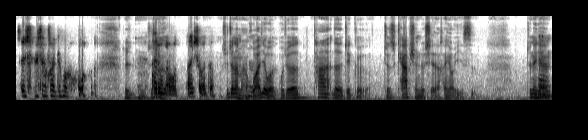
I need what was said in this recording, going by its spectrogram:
所以这个账号这么火。是嗯，是真的，我乱说的。是真的蛮火，而且我我觉得他的这个就是 caption 都写的很有意思。就那天、嗯、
